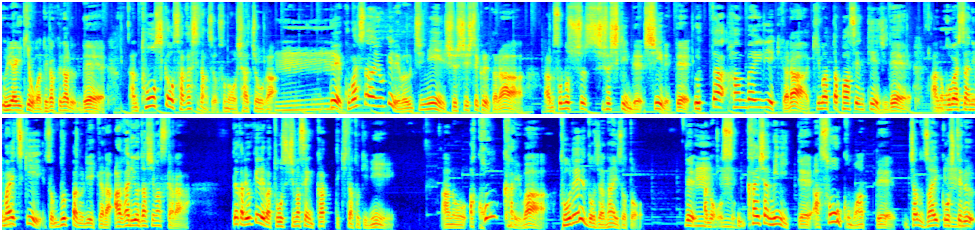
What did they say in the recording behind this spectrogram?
売上規模がでかくなるんで、あの、投資家を探してたんですよ、その社長が。で、小林さん良ければうちに出資してくれたら、あの、その資金で仕入れて、売った販売利益から決まったパーセンテージで、あの、小林さんに毎月、その物販の利益から上がりを出しますから、だから良ければ投資しませんかって来た時に、あの、あ、今回はトレードじゃないぞと。で、あの、会社見に行って、あ、倉庫もあって、ちゃんと在庫してる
